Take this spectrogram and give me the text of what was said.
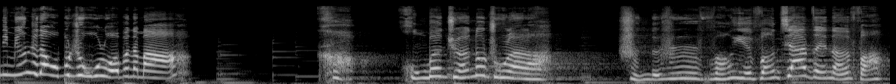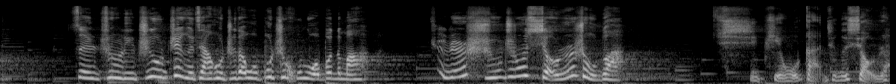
你明知道我不吃胡萝卜的吗？靠！红斑全都出来了，真的是日防夜防，家贼难防。在这里，只有这个家伙知道我不吃胡萝卜的吗？居然使用这种小人手段，欺骗我感情的小人，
